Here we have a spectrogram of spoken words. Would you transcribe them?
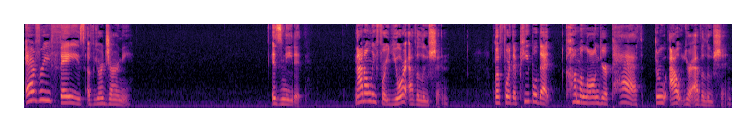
Every phase of your journey is needed, not only for your evolution, but for the people that come along your path throughout your evolution.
